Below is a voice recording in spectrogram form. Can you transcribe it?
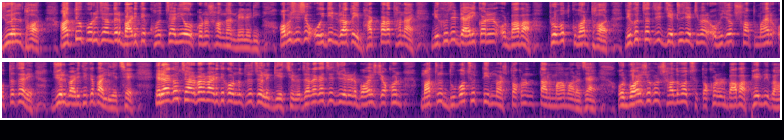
জুয়েল ধর। আত্মীয় পরিজনদের বাড়িতে খোঁজ চালিয়ে ওর কোনো সন্ধান মেলেনি। অবশেষে ওই দিন রাতেই ভাটপাড়া থানায় নিখোঁজের ডায়েরি করেন ওর বাবা প্রবোধ কুমার ধর। নিখোঁজ ছাত্রীর জেঠু জেঠিমার অভিযোগ, সৎ মায়ের অত্যাচারে জুয়েল বাড়ি থেকে পালিয়েছে। এর আগেও চারবার বাড়ি থেকে অন্যত্র চলে গিয়েছিল। জানা গেছে, জুয়েলের বয়স যখন মাত্র দু বছর তিন মাস, তখন তার মা মারা যায়। ওর বয়স যখন সাত বছর, তখন ওর বাবা ফের বিবাহ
